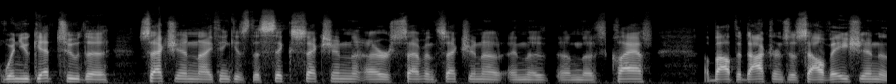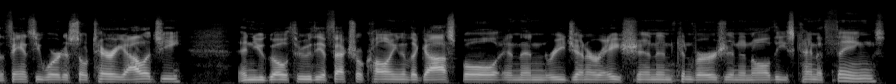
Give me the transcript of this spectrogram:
when you get to the section, I think is the sixth section or seventh section uh, in the in the class about the doctrines of salvation, and the fancy word is soteriology and you go through the effectual calling of the gospel and then regeneration and conversion and all these kind of things.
